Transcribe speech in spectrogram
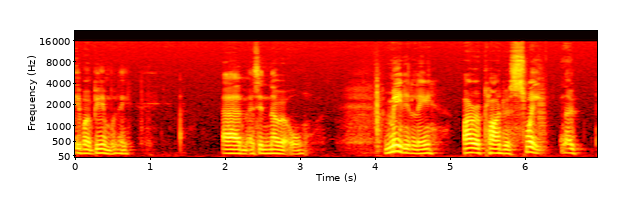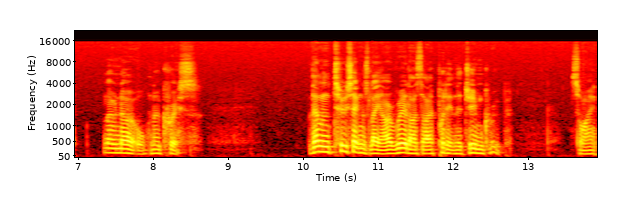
he won't be in, will he? Um, as in know it all. Immediately, I replied with sweet, no, no know it all, no Chris. Then two seconds later, I realised that I put it in the gym group, so I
